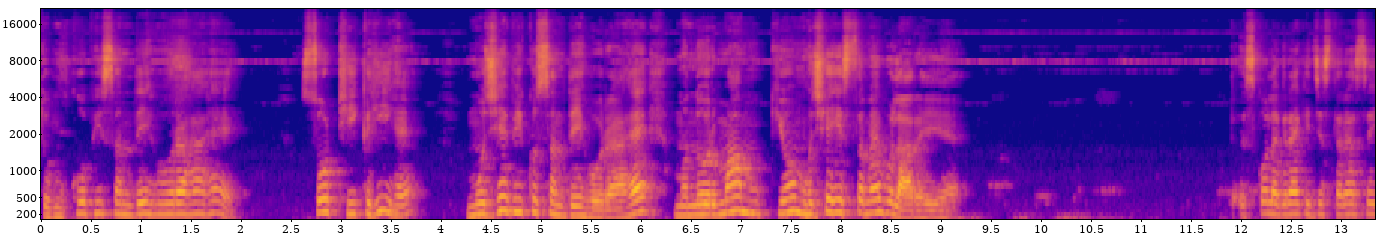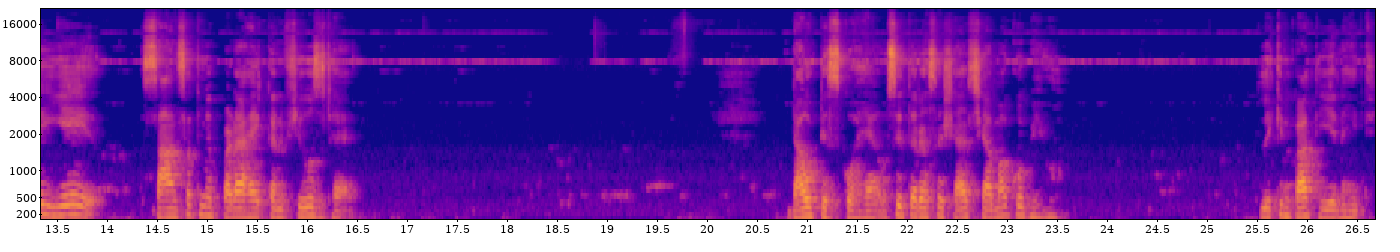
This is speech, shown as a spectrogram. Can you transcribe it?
तुमको भी संदेह हो रहा है? सो ठीक ही है। मुझे भी कुछ संदेह हो रहा है। मनोरमा क्यों मुझे इस समय बुला रही है? इसको लग रहा है कि जिस तरह से ये सांसद में पड़ा है कंफ्यूज्ड है। डाउट इसको है, उसी तरह से शायद श्यामा को भी हो। लेकिन बात ये नहीं थी।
